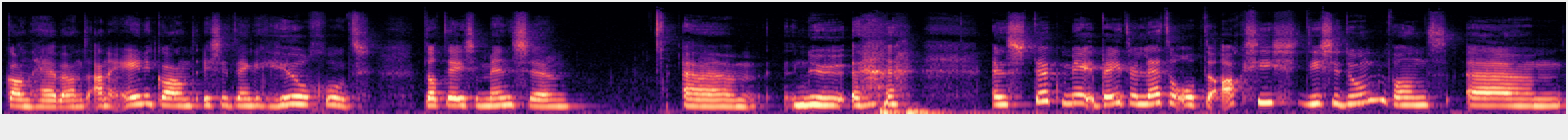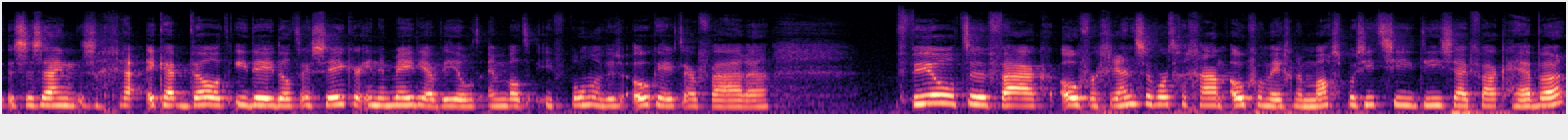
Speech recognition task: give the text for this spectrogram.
kan hebben. Want aan de ene kant is het denk ik heel goed dat deze mensen um, nu een stuk meer, beter letten op de acties die ze doen. Want um, ze zijn, ik heb wel het idee dat er zeker in de mediawereld en wat Yvonne dus ook heeft ervaren veel te vaak over grenzen wordt gegaan. Ook vanwege de machtspositie die zij vaak hebben.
